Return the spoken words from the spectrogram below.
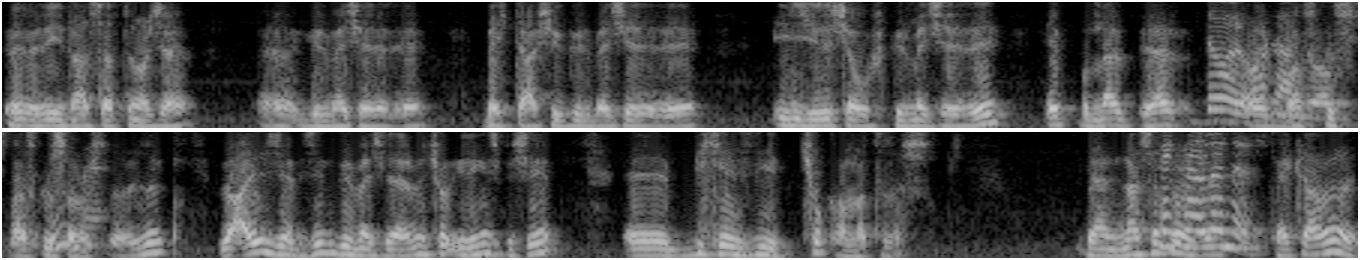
Örneğin Nasrettin Hoca e, gülmeceleri, Bektaşi gülmeceleri, İncili Çavuş gülmeceleri hep bunlar birer Doğru e, baskı baskı sonuçlarıdır. Ve ayrıca bizim gülmecelerimiz çok ilginç bir şey. E, bir kez değil, çok anlatılır. Yani Nasrettin Hoca Tekrarlanır. tekrarlanır.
